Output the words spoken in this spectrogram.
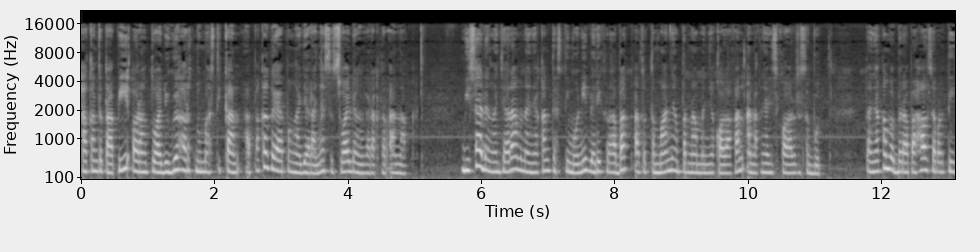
Akan tetapi, orang tua juga harus memastikan apakah gaya pengajarannya sesuai dengan karakter anak. Bisa dengan cara menanyakan testimoni dari kerabat atau teman yang pernah menyekolahkan anaknya di sekolah tersebut. Tanyakan beberapa hal seperti,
